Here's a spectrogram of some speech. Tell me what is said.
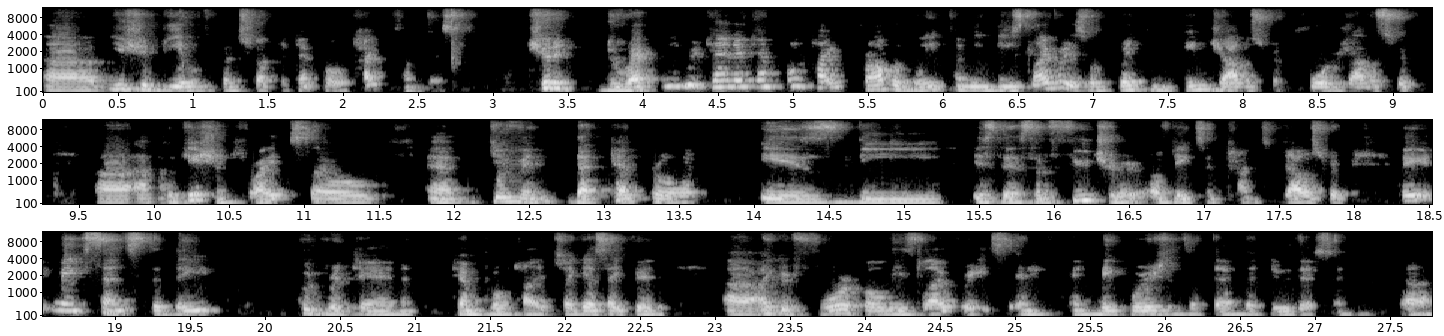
uh, you should be able to construct a temporal type from this. Should it directly return a temporal type? Probably. I mean, these libraries were written in JavaScript for JavaScript uh, applications, right? So uh, given that temporal is the is the sort of future of dates and times in JavaScript, it makes sense that they could return temporal types. I guess I could uh, I could fork all these libraries and, and make versions of them that do this and uh,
